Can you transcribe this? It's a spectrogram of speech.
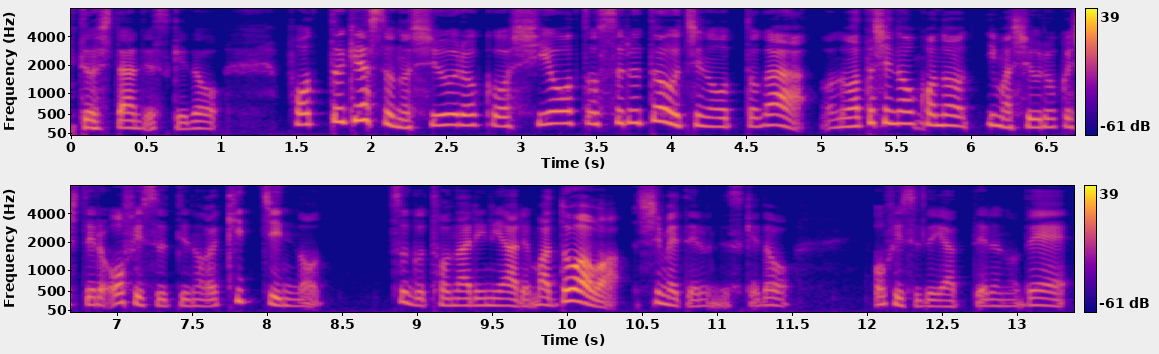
ートしたんですけど、ポッドキャストの収録をしようとすると、うちの夫が、私のこの今収録してるオフィスっていうのがキッチンのすぐ隣にある、まあドアは閉めてるんですけど、オフィスでやってるので、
